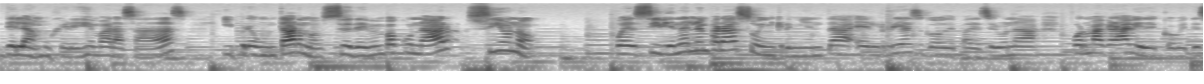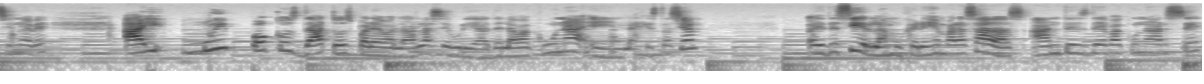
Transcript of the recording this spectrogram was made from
de las mujeres embarazadas y preguntarnos, ¿se deben vacunar? ¿Sí o no? Pues si bien el embarazo incrementa el riesgo de padecer una forma grave de COVID-19, hay muy pocos datos para evaluar la seguridad de la vacuna en la gestación. Es decir, las mujeres embarazadas antes de vacunarse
